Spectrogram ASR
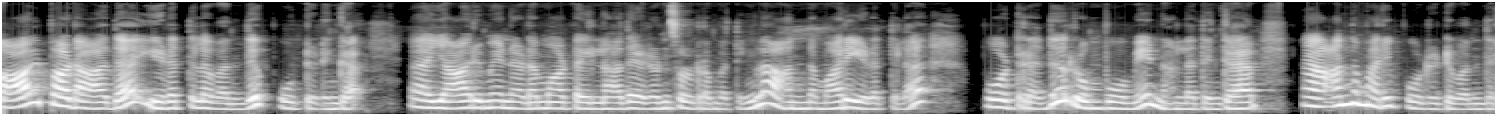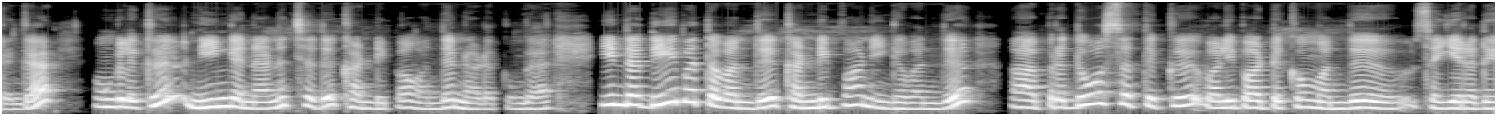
கால்படாத இடத்துல வந்து போட்டுடுங்க. யாருமே நடமாட்டம் இல்லாத இடம்னு சொல்கிறோம் பார்த்தீங்களா அந்த மாதிரி இடத்துல போடுறது ரொம்பவுமே நல்லதுங்க. அந்த மாதிரி போட்டுட்டு வந்துடுங்க உங்களுக்கு நீங்கள் நினச்சது கண்டிப்பாக வந்து நடக்குங்க. இந்த தீபத்தை வந்து கண்டிப்பாக நீங்கள் வந்து பிரதோஷத்துக்கு வழிபாட்டுக்கும் வந்து செய்கிறது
